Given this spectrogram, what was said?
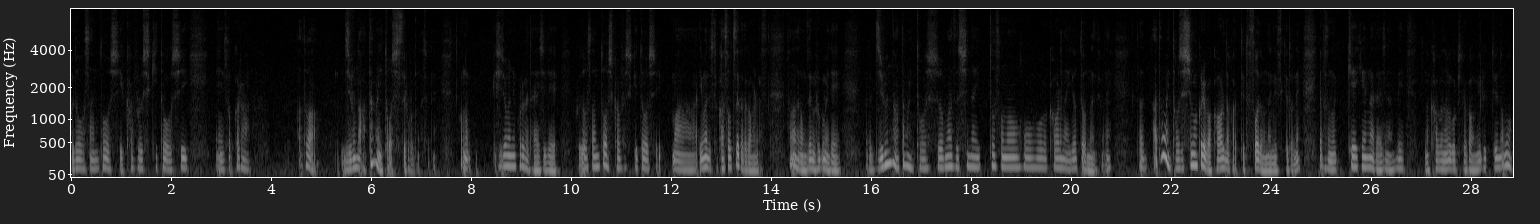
不動産投資株式投資、えー、そこからあとは自分の頭に投資することなんですよね。この非常にこれが大事で不動産投資株式投資まあ今ですと仮想通貨とかもあります。その中も全部含めて自分の頭に投資をまずしないとその方法が変わらないよってことなんですよね。頭に投資しまくれば変わるのかっていうとそうでもないんですけどね。やっぱその経験が大事なんでその株の動きとかを見るっていうのも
